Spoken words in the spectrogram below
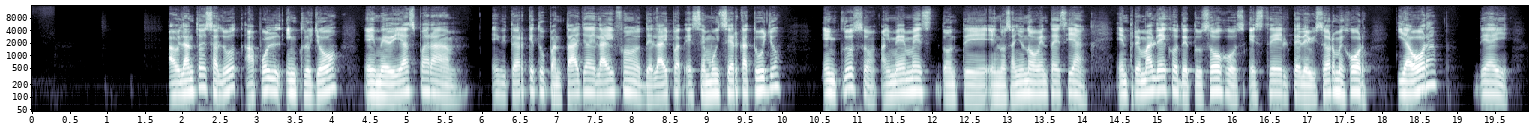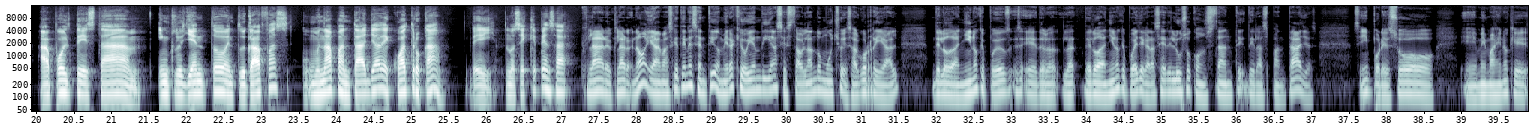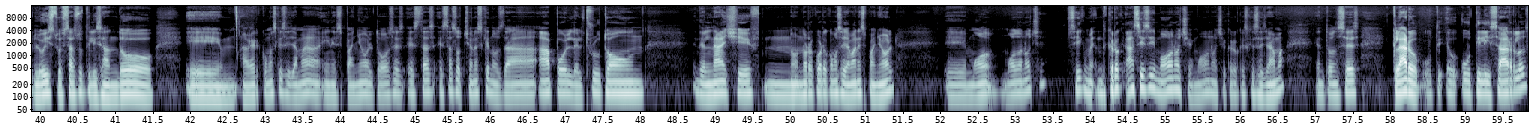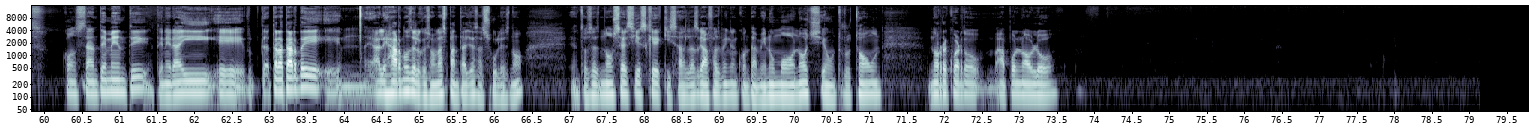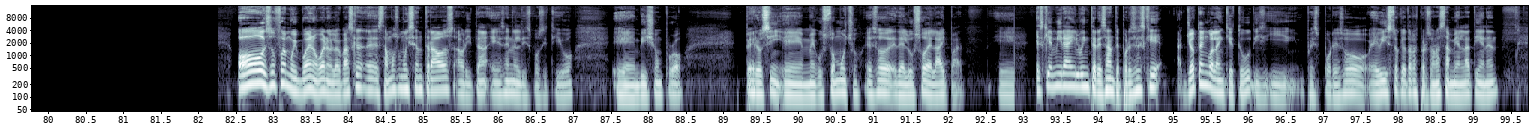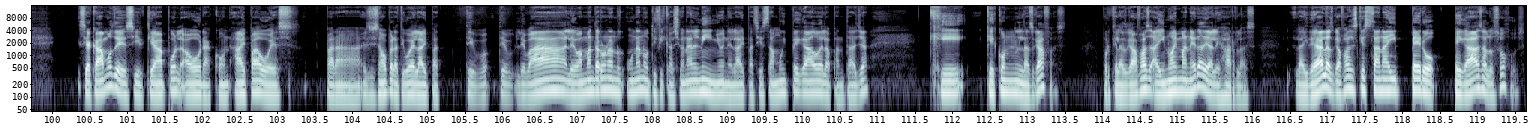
Hablando de salud, Apple incluyó eh, medidas para evitar que tu pantalla del iPhone o del iPad esté muy cerca tuyo. E incluso hay memes donde en los años 90 decían, entre más lejos de tus ojos esté el televisor mejor. Y ahora, de ahí, Apple te está incluyendo en tus gafas una pantalla de 4K. De ahí, no sé qué pensar. Claro, claro. No, y además que tiene sentido. Mira que hoy en día se está hablando mucho, y es algo real, de lo dañino que puede, eh, de, lo, dañino que puede llegar a ser el uso constante de las pantallas. Sí, por eso eh, me imagino que Luis, tú estás utilizando, eh, a ver, ¿cómo es que se llama en español? Todas estas, estas opciones que nos da Apple del True Tone, del Night Shift, no, no recuerdo cómo se llama en español, modo, modo noche. Sí, creo ah, sí, sí, modo noche, modo noche creo que es que se llama. Entonces, claro, utilizarlos constantemente, tener ahí, eh, tratar de em, alejarnos de lo que son las pantallas azules, ¿no? Entonces, no sé si es que quizás las gafas vengan con también un modo noche, un True Tone. No recuerdo, Apple no habló Oh, eso fue muy bueno. Bueno, lo que pasa es que eh, estamos muy centrados ahorita es en el dispositivo eh, Vision Pro. Pero sí, eh, me gustó mucho eso del uso del iPad. es que mira ahí lo interesante, por eso es que yo tengo la inquietud y, pues por eso he visto que otras personas también la tienen. Si acabamos de decir que Apple ahora con iPadOS para el sistema operativo del iPad le, va, le va a mandar una, una notificación al niño en el iPad si está muy pegado de la pantalla que que con las gafas, porque las gafas ahí no hay manera de alejarlas. La idea de las gafas es que están ahí, pero pegadas a los ojos.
